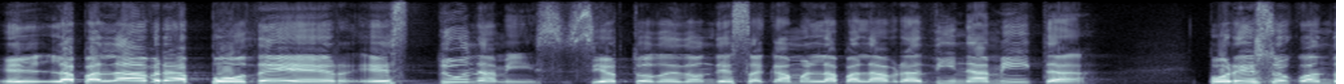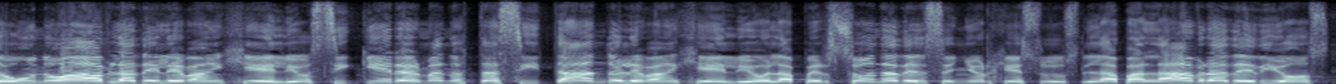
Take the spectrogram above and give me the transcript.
la palabra poder es dunamis, ¿cierto? De donde sacamos la palabra dinamita. Por eso cuando uno habla del Evangelio, siquiera hermano está citando el Evangelio, la persona del Señor Jesús, la palabra de Dios,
